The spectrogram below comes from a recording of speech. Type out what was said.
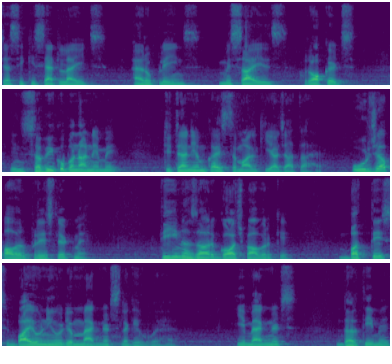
जैसे कि सैटेलाइट्स एरोप्लेन्स मिसाइल्स रॉकेट्स इन सभी को बनाने में टिटानियम का इस्तेमाल किया जाता है। ऊर्जा पावर ब्रेसलेट में 3000 गॉज पावर के 32 बायोनियोडियम मैग्नेट्स लगे हुए हैं। ये मैग्नेट्स धरती में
